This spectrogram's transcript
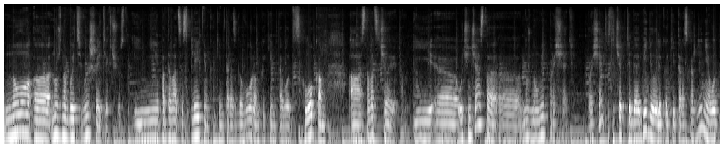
Но э, нужно быть выше этих чувств. И не поддаваться сплетням, каким-то разговорам, каким-то вот склокам, а оставаться человеком. И э, очень часто э, нужно уметь прощать прощать, если человек тебя обидел или какие-то расхождения. Вот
